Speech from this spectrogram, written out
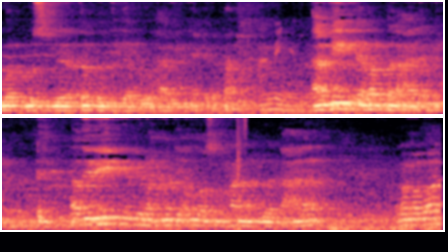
29 ataupun 30 harinya ke depan. Amin. Amin ya rabbal alamin. Hadirin yang dirahmati Allah Subhanahu wa taala. Ramadan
